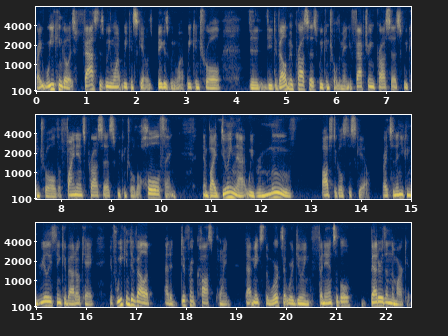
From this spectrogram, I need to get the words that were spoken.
right? We can go as fast as we want, we can scale as big as we want. We control the, the development process, we control the manufacturing process, we control the finance process, we control the whole thing. And by doing that, we remove obstacles to scale, right? So then you can really think about okay, if we can develop at a different cost point, that makes the work that we're doing financeable better than the market.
